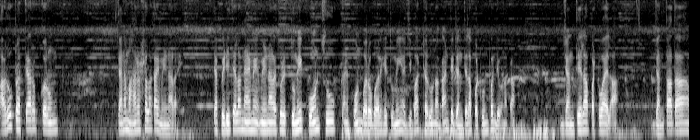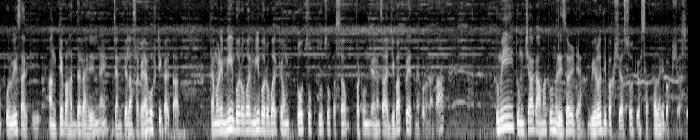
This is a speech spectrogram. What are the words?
आरोप प्रत्यारोप करून त्यांना महाराष्ट्राला काय मिळणार आहे? त्या पीडितेला न्याय मिळ मिळणार आहे थोडे. तुम्ही कोण चूक आणि कोण बरोबर हे तुम्ही अजिबात ठरवू नका आणि ते जनतेला पटवून पण देऊ नका. जनतेला पटवायला जनता आता पूर्वीसारखी अंगठे बहादर राहिलेली नाही. जनतेला सगळ्या गोष्टी कळतात. त्यामुळे मी बरोबर मी बरोबर किंवा तो चूक तू चूक असं पटवून देण्याचा अजिबात प्रयत्न करू नका. तुम्ही तुमच्या कामातून रिझल्ट द्या. विरोधी पक्ष असो किंवा सत्ताधारी पक्ष असो.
